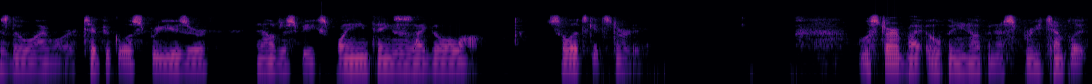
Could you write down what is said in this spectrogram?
as though I were a typical Esprit user and I'll just be explaining things as I go along. So let's get started. We'll start by opening up an Esprit template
